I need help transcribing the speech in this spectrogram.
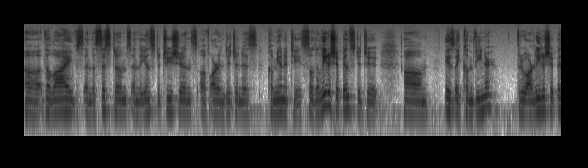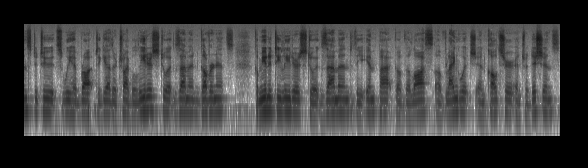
uh, the lives and the systems and the institutions of our indigenous communities. So the Leadership Institute um, is a convener. Through our leadership institutes, we have brought together tribal leaders to examine governance, community leaders to examine the impact of the loss of language and culture and traditions,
